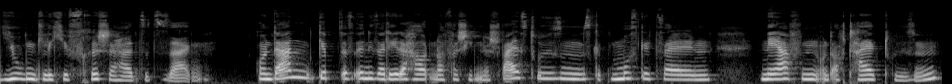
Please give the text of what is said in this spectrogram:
jugendliche Frische hat sozusagen. Und dann gibt es in dieser Lederhaut noch verschiedene Schweißdrüsen, es gibt Muskelzellen, Nerven und auch Talgdrüsen.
